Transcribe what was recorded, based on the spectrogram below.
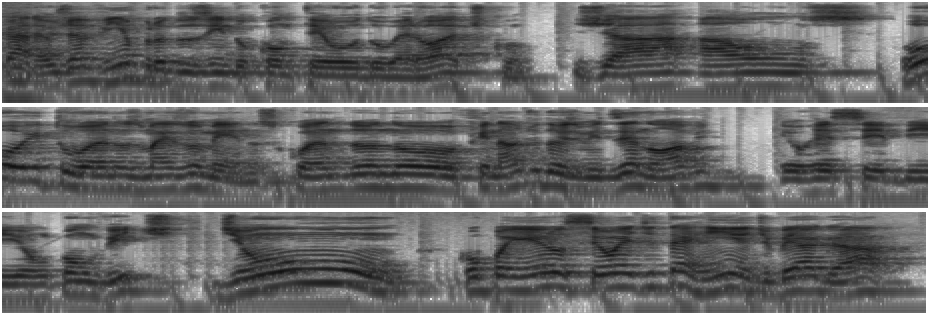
Cara, eu já vinha produzindo conteúdo erótico já há uns oito anos mais ou menos, quando no final de 2019 eu recebi um convite de um companheiro seu aí de terrinha, de BH,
